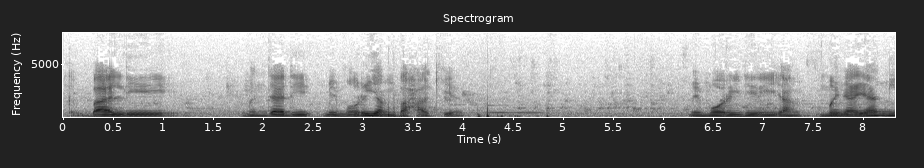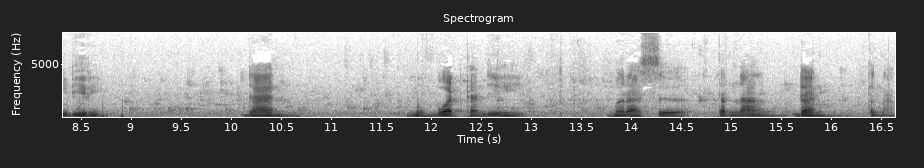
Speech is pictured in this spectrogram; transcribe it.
kembali menjadi memori yang bahagia. Memori diri yang menyayangi diri dan membuatkan diri merasa tenang dan tenang.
